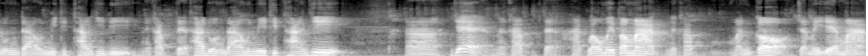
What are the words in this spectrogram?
ดวงดาวมันมีทิศทางที่ดีนะครับ แต่ถ้าดวงดาวมันมีทิศทางที่แย่นะครับ แต่หากเราไม่ประมาทนะครับ มันก็จะไม่แย่มาก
